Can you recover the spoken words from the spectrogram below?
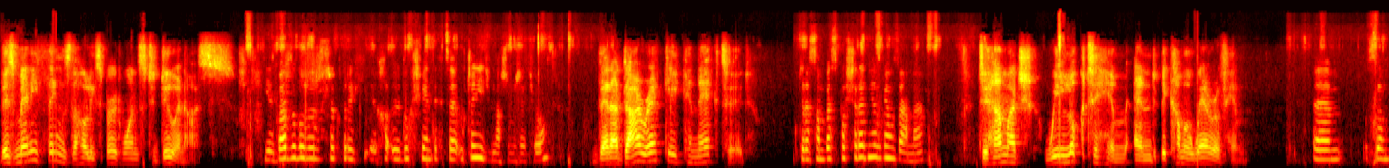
There's many things the Holy Spirit wants to do in us Jest bardzo dużo rzeczy, których Duch Święty chce uczynić w naszym życiu, that are directly connected które są bezpośrednio związane to how much we look to Him and become aware of Him. em, są,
